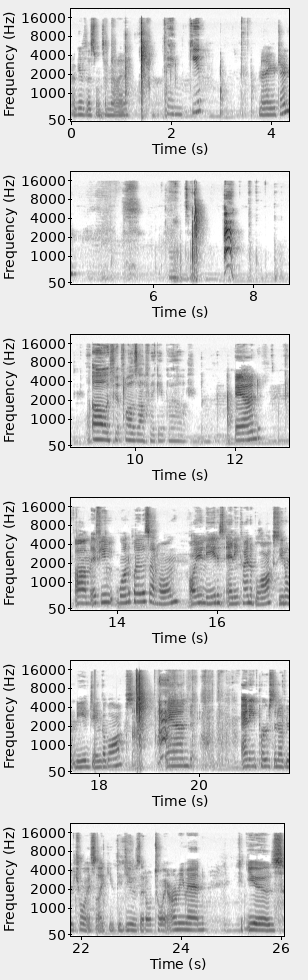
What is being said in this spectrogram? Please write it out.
I'll give this one to Naya. Thank you. Now your turn. Right. Ah! Oh, if it falls off, I get blown. And um, if you want to play this at home, all you need is any kind of blocks. You don't need Jenga blocks. And any person of your choice. Like you could use little toy army men. You could use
